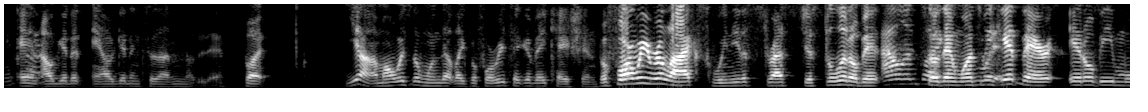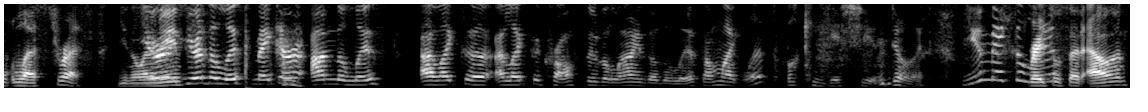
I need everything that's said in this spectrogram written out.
Okay. and I'll get it. I'll get into that another day. But yeah, I'm always the one that like before we take a vacation, before we relax, we need to stress just a little bit. Alan's So like, then once we get there, it'll be mo- less stressed. You know what you're, I mean? You're the list maker. I'm the list. I like to I like to cross through the lines of the list. I'm like, let's fucking get shit done. You make the Rachel list. Rachel said, "Alan,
